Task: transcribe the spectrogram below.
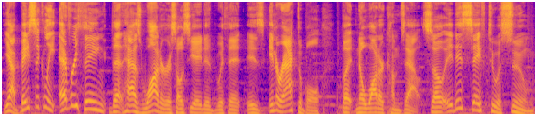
Yeah, basically everything that has water associated with it is interactable, but no water comes out. So it is safe to assume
